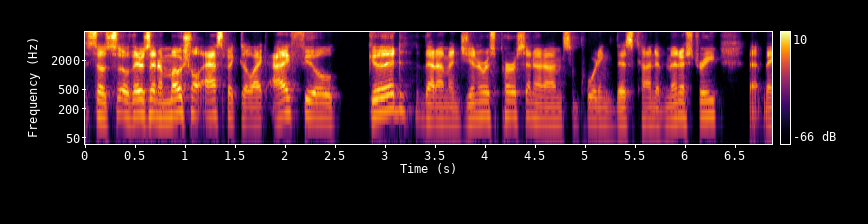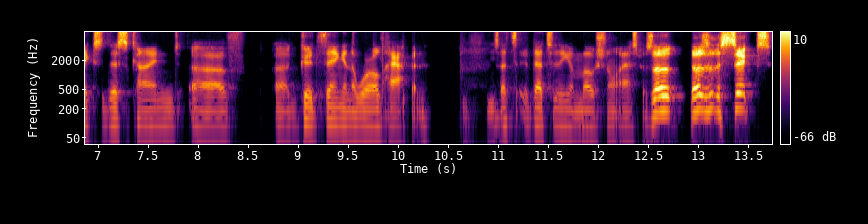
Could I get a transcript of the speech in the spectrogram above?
so so there's an emotional aspect to like i feel good that i'm a generous person and i'm supporting this kind of ministry that makes this kind of uh, good thing in the world happen. Mm-hmm. so that's that's the emotional aspect. So those are the six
